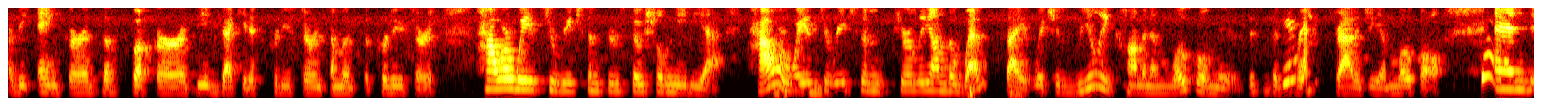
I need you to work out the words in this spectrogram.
are the anchor, the booker, the executive producer, and some of the producers. How are ways to reach them through social media? How are ways mm-hmm. to reach them purely on the website, which is really common in local news? This is a yeah. great strategy in local. Yeah. And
